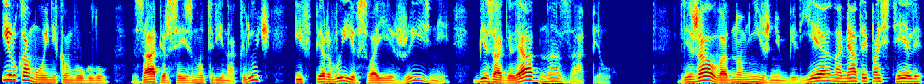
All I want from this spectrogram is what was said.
и рукомойником в углу, заперся изнутри на ключ и впервые в своей жизни безоглядно запил. Лежал в одном нижнем белье на мятой постели,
